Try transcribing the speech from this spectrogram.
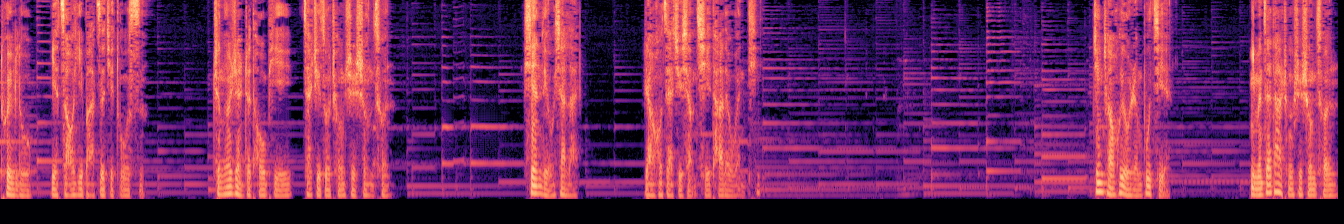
退路也早已把自己堵死，只能忍着头皮在这座城市生存。先留下来，然后再去想其他的问题。经常会有人不解：你们在大城市生存，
